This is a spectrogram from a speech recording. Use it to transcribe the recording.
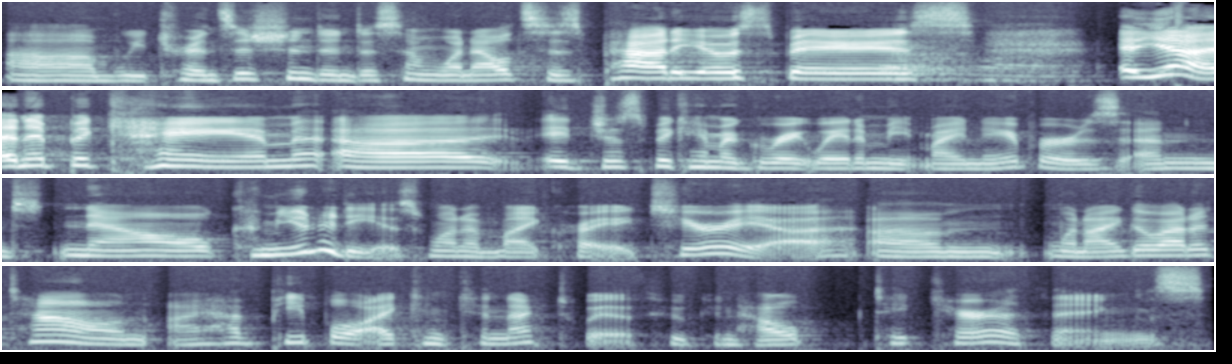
Um, we transitioned into someone else's patio space. Oh, yeah, and it became, uh, it just became a great way to meet my neighbors. And now community is one of my criteria. Um, when I go out of town, I have people I can connect with who can help take care of things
